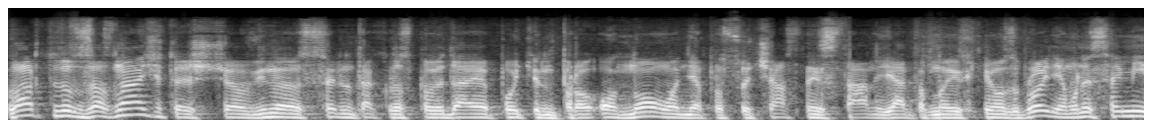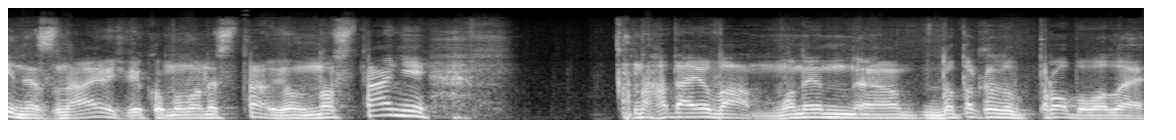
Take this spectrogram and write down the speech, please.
Варто тут зазначити, що він сильно так розповідає Путін про оновлення, про сучасний стан ядерного їхнього озброєння. Вони самі не знають, в якому вони ста- воно стані. Нагадаю вам, вони е, до прикладу пробували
